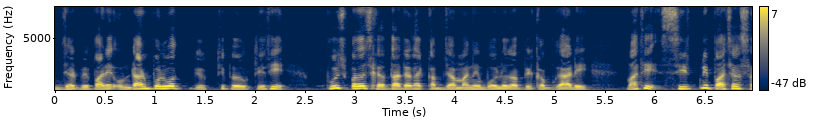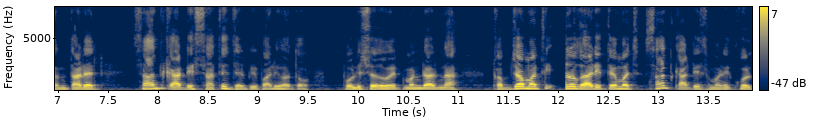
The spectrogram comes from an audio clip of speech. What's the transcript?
ઝડપી પાડી ઊંડાણપૂર્વક યુક્તિ પ્રવૃત્તિથી પૂછપરછ કરતા તેના કબજામાંની બોલેરો પિકઅપ ગાડીમાંથી સીટની પાછળ સંતાડેલ સાત કાર્ટિસ સાથે ઝડપી પાડ્યો હતો. પોલીસે રોહિત મંડળના કબજામાંથી ગાડી તેમજ સાત કાર્ટિસ મળી કુલ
